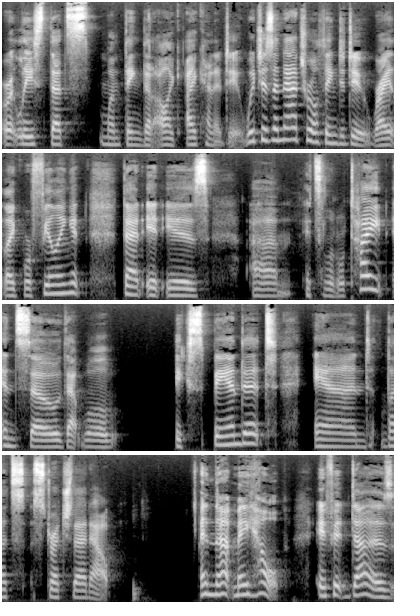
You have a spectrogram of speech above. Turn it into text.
Or at least that's one thing that I, like, I kind of do, which is a natural thing to do, right? Like we're feeling it that it is, um, it's a little tight. And so that will expand it and let's stretch that out. And that may help. If it does,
